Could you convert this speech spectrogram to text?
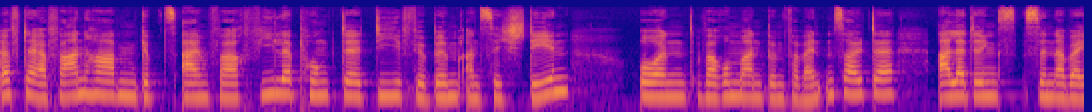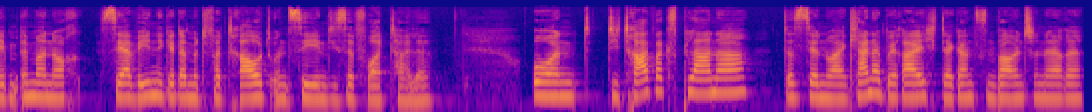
öfter erfahren haben, gibt es einfach viele Punkte, die für BIM an sich stehen und warum man BIM verwenden sollte. Allerdings sind aber eben immer noch sehr wenige damit vertraut und sehen diese Vorteile. Und die Tragwerksplaner, das ist ja nur ein kleiner Bereich der ganzen Bauingenieure,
